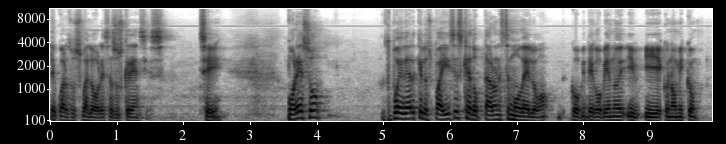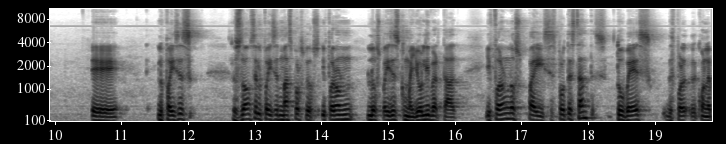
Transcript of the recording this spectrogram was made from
de acuerdo a sus valores, a sus creencias. Sí. Por eso, tú puedes ver que los países que adoptaron este modelo de gobierno y, económico, eh, los países resultaron ser los países más prósperos y fueron los países con mayor libertad y fueron los países protestantes. Tú ves después con el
